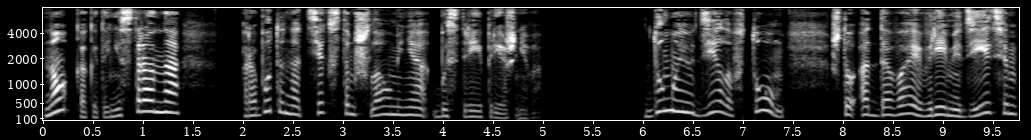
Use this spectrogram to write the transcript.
Но, как это ни странно, Работа над текстом шла у меня быстрее прежнего. Думаю, дело в том, что, отдавая время детям,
